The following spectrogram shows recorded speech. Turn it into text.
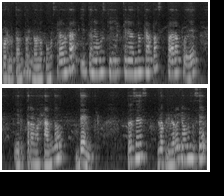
por lo tanto no lo podemos trabajar y tenemos que ir creando capas para poder ir trabajando dentro. Entonces, lo primero que vamos a hacer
